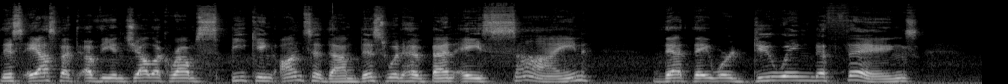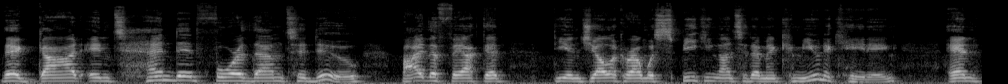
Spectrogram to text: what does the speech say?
this aspect of the angelic realm speaking unto them, this would have been a sign that they were doing the things that God intended for them to do by the fact that the angelic realm was speaking unto them and communicating, and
